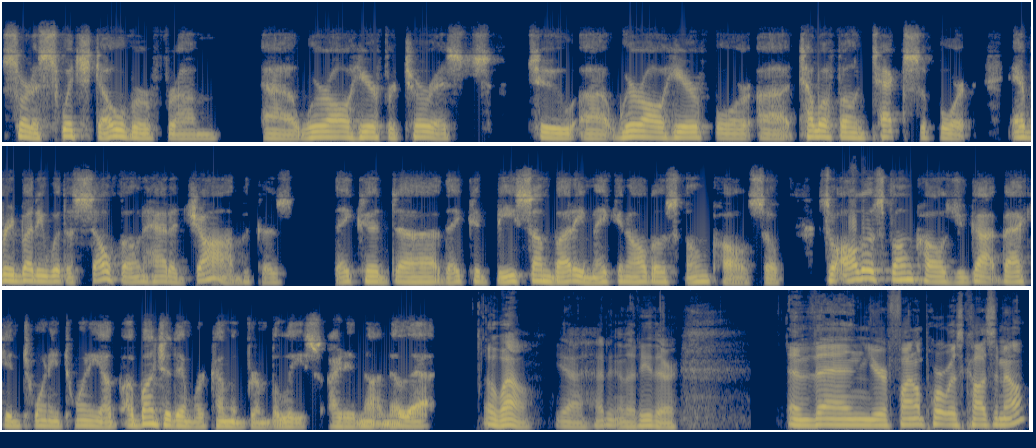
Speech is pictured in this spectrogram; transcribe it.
sort of switched over from "we're all here for tourists" to uh, we're all here for uh, telephone tech support. Everybody with a cell phone had a job because they could uh, they could be somebody making all those phone calls. So so all those phone calls you got back in 2020, a, a bunch of them were coming from Belize. I did not know that. Oh wow, yeah, I didn't know that either. And then your final port was Cozumel.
